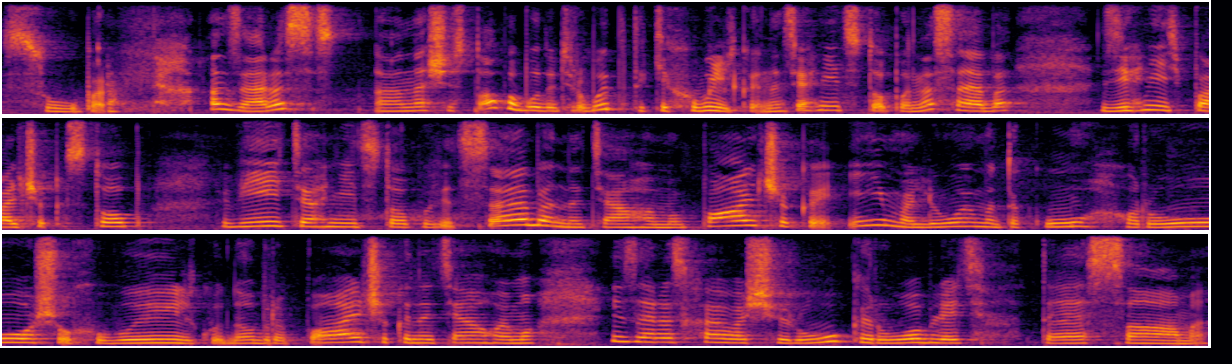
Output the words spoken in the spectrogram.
Супер. А зараз наші стопи будуть робити такі хвильки. Натягніть стопи на себе, зігніть пальчики стоп, відтягніть стопи від себе, натягуємо пальчики і малюємо таку хорошу хвильку. Добре, пальчики натягуємо. І зараз хай ваші руки роблять те саме.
